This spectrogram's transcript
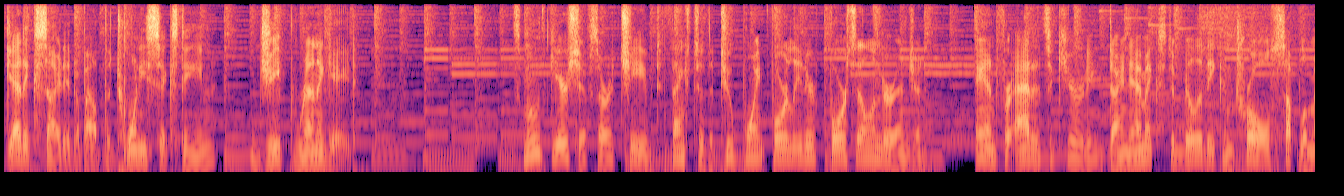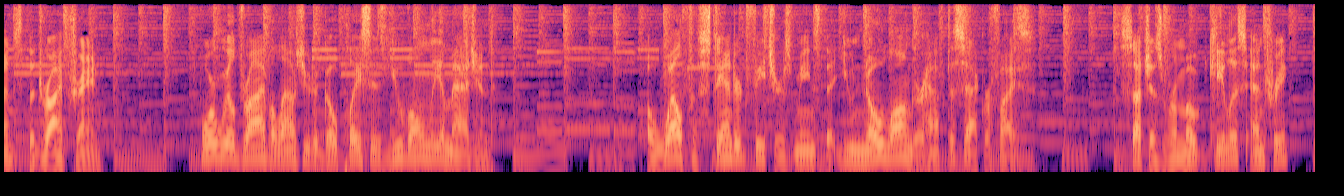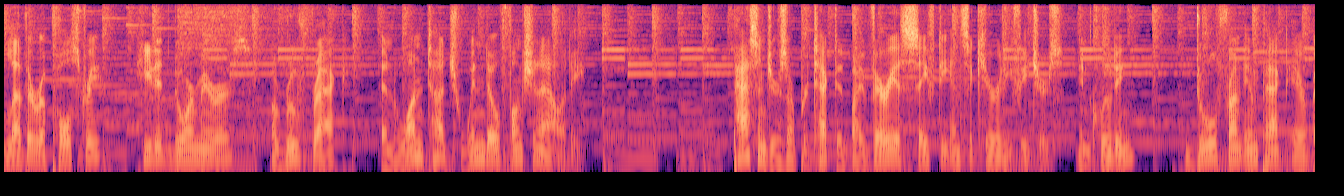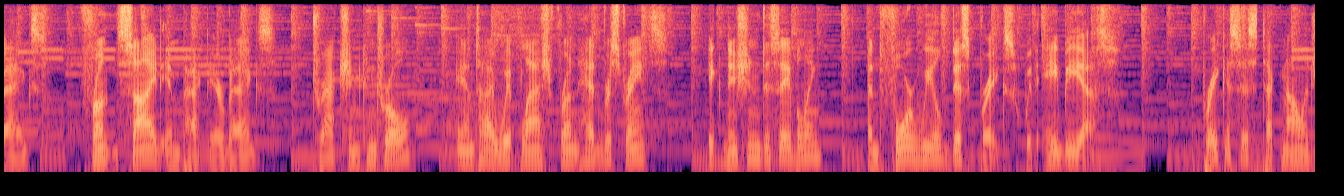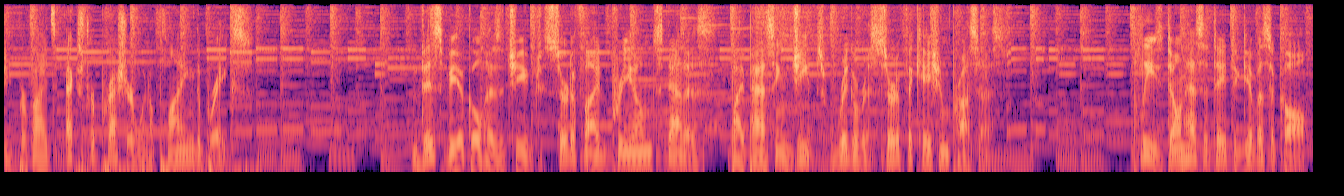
Get excited about the 2016 Jeep Renegade. Smooth gear shifts are achieved thanks to the 2.4-liter four-cylinder engine. And for added security, Dynamic Stability Control supplements the drivetrain. Four-wheel drive allows you to go places you've only imagined. A wealth of standard features means that you no longer have to sacrifice, such as remote keyless entry, leather upholstery, heated door mirrors, a roof rack, and one-touch window functionality. Passengers are protected by various safety and security features, including dual front impact airbags, front side impact airbags, traction control, anti-whiplash front head restraints, ignition disabling, and four-wheel disc brakes with ABS. Brake Assist technology provides extra pressure when applying the brakes. This vehicle has achieved certified pre-owned status by passing Jeep's rigorous certification process. Please don't hesitate to give us a call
